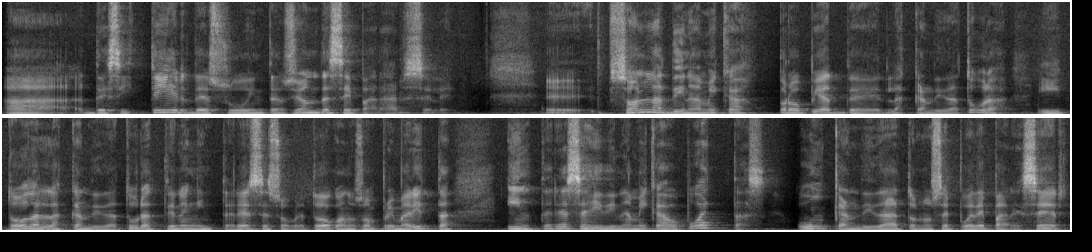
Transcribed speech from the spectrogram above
a desistir de su intención de separársele. Eh, son las dinámicas propias de las candidaturas y todas las candidaturas tienen intereses, sobre todo cuando son primaristas, intereses y dinámicas opuestas. Un candidato no se puede parecer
